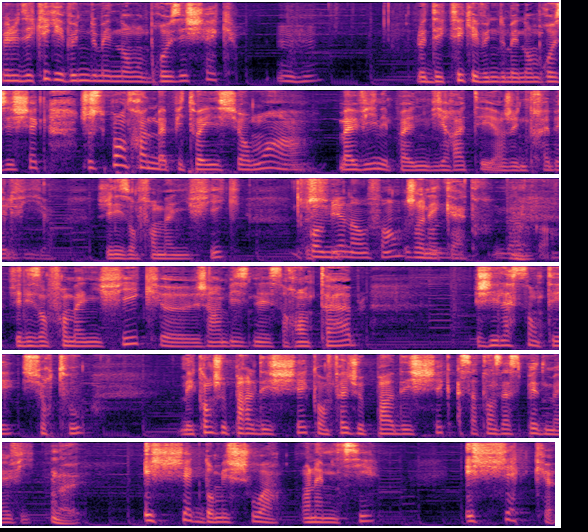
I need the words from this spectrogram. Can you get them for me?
Mais le déclic est venu de mes nombreux échecs. Mhm. Le déclic est venu de mes nombreux échecs. Je suis pas en train de m'apitoyer sur moi. hein. Ma vie n'est pas une vie ratée. hein. J'ai une très belle vie. hein. J'ai des enfants magnifiques. Combien d'enfants J'en ai quatre. D'accord. J'ai des enfants magnifiques. euh, j'ai un business rentable. J'ai la santé surtout. Mais quand je parle d'échecs, en fait, je parle d'échecs à certains aspects de ma vie. Ouais. Échec dans mes choix en amitié, échec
